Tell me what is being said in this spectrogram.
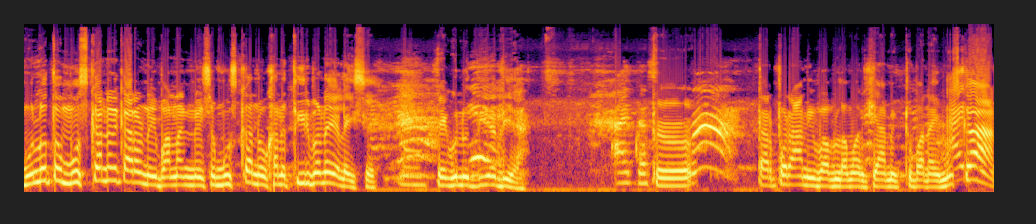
মূলত মুস্কানের কারণেই বানানো হয়েছে। মুস্কান ওখানে তীর বানাই এলাইছে এগুলো দিয়ে দিয়া। তো। তারপর আমি ভাবলাম আর কি আমি একটু বানাই। মুস্কান?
